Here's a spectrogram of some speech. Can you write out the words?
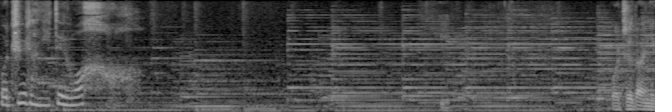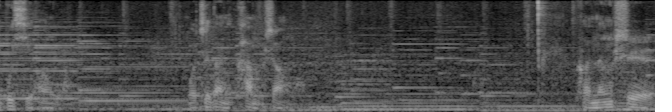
我知道你对我好。嗯我知道你不喜欢我，我知道你看不上我。可能是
